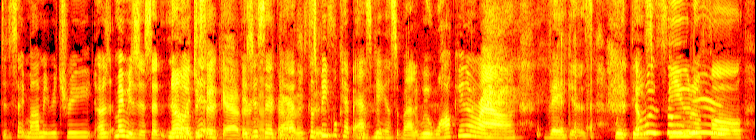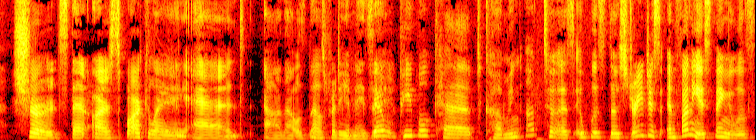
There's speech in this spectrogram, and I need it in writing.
"Did it say mommy retreat?" Or maybe it just said no. No, it, it just didn't. said gathering It just of said the gather because people kept asking us about it. We were walking around Vegas with these so beautiful shirts that are sparkling, and uh, that was that was pretty amazing. people kept coming up to us. It was the strangest and funniest thing. It was,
